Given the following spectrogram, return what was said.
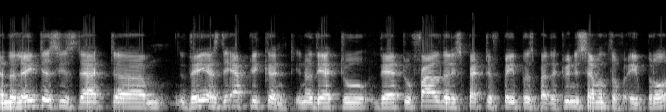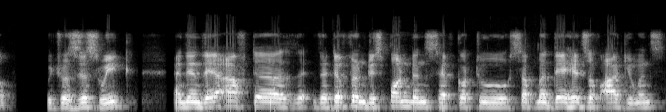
And the latest is that um, they, as the applicant, you know, they had to they had to file the respective papers by the 27th of April, which was this week. And then thereafter, the, the different respondents have got to submit their heads of arguments.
